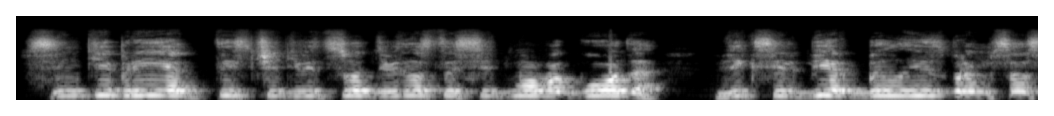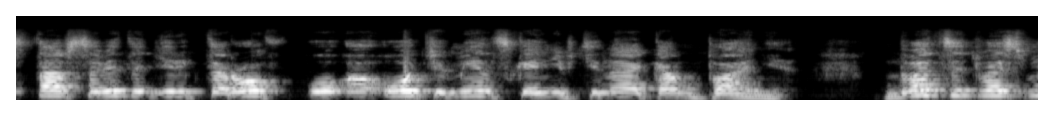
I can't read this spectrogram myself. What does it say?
В сентябре 1997 года Виксельберг был избран в состав Совета директоров ОАО «Тюменская нефтяная компания». 28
